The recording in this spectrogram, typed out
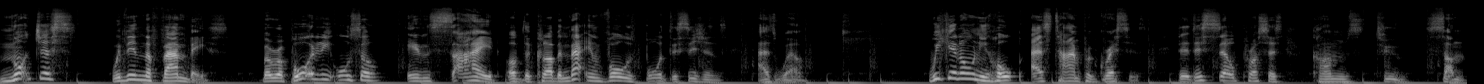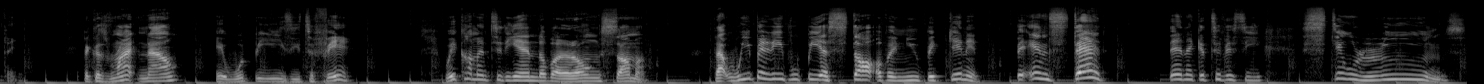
not just within the fan base, but reportedly also inside of the club, and that involves board decisions as well. We can only hope as time progresses that this sale process comes to something. Because right now, it would be easy to fear. We're coming to the end of a long summer that we believe will be a start of a new beginning. But instead, their negativity still looms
